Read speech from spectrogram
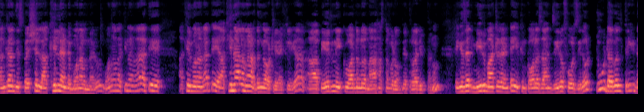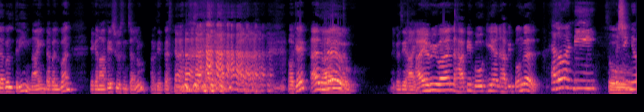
సంక్రాంతి స్పెషల్ అఖిల్ అండ్ మోనాల్ ఉన్నారు. మోనాల్ అఖిల్ అన్నారు? అయితే అఖిల్ మోనాల్ అయితే అఖినాల్ అన్న అర్థం కావట్లేదు యాక్చువల్గా. ఆ పేరుని ఎక్కువ వాడడంలో నా హస్తం కూడా ఉంది. తర్వాత చెప్తాను. థింక్ ఇస్ దట్ మీరు మాట్లాడంటే you can call us on zero four zero two double three double three nine double one ఇక నా ఫేస్ చూసిన చాలు. అది తిప్పేస్తాను. Okay Hello. Say hi everyone happy Bhogi and happy Pongal hello అండి So- wishing you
